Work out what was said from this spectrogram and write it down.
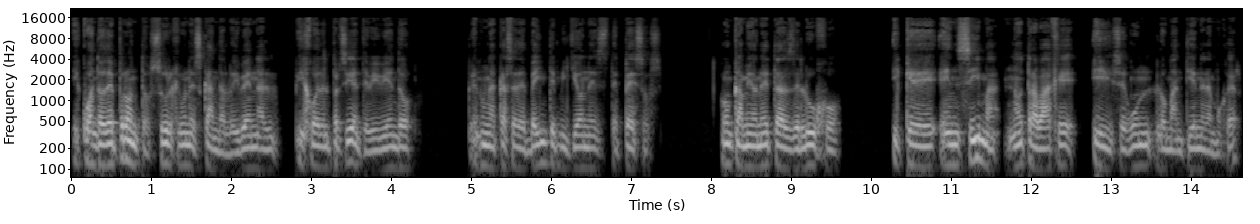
Y cuando de pronto surge un escándalo y ven al hijo del presidente viviendo en una casa de 20 millones de pesos, con camionetas de lujo, y que encima no trabaje y según lo mantiene la mujer,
